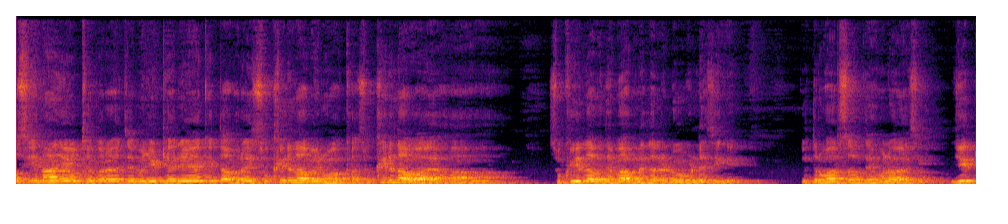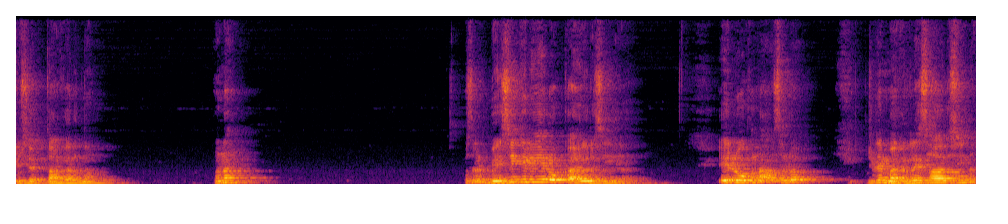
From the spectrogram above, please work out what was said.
ਅਸੀਂ ਨਾ ਜੇ ਉੱਥੇ ਫਿਰ ਤੇ ਮਜੀਠੇ ਨੇ ਇਹ ਕੀਤਾ, ਫਿਰ ਇਹ ਸੁਖੀ ਰੰਧਾਵੇ ਨੂੰ ਆਖਿਆ, ਸੁਖੀ ਰੰਧਾਵਾ ਆਇਆ, ਹਾਂ ਹਾਂ ਸੁਖੀ ਰੰਧਾਵੇ ਦੇ ਬਾਪ ਨੇ ਤਾਂ ਲੱਡੂ ਵੰਡੇ ਸੀਗੇ, ਜੋ ਦਰਬਾਰ ਸਾਹਿਬ ਤੇ ਹਮਲਾ ਹੋਇਆ ਸੀ। ਜੀ, ਤੁਸੀਂ ਤਾਂ ਕਰਨਾ ਹਨਾ? ਅਸਲ ਬੇਸਿਕਲੀ ਇਹ ਲੋਕ ਕਾਂਗਰਸੀ ਆ। ਇਹ ਲੋਕ ਨਾ ਅਸਲ ਜਿਹੜੇ ਮਗਰਲੇ ਸਾਲ ਸੀ ਨਾ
